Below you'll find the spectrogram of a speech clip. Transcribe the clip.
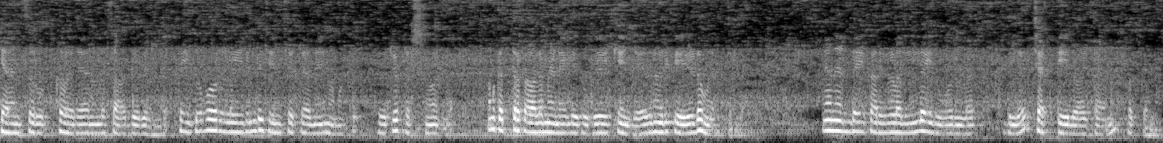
ക്യാൻസർ ഒക്കെ വരാനുള്ള സാധ്യതയുണ്ട്. അപ്പോൾ ഇതുപോലുള്ള ഇരുമ്പ് ചീനിച്ചട്ടിയാണെങ്കിൽ നമുക്ക് ഒരു പ്രശ്നവുമില്ല. നമുക്ക് എത്ര കാലം വേണമെങ്കിലും ഇത് ഉപയോഗിക്കുകയും ചെയ്യാം. ഇതിനൊരു കേടും വരത്തില്ല. ഞാൻ എന്റെ ഈ കറികളെല്ലാം ഇതുപോലുള്ള ഇതിൽ ചട്ടിയിലുമായിട്ടാണ് വെക്കുന്നത്.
